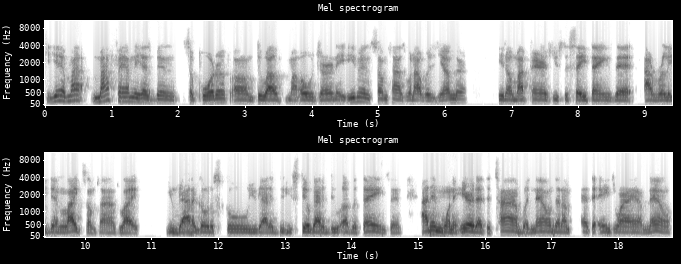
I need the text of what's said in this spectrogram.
Yeah, my my family has been supportive um, throughout my whole journey. Even sometimes when I was younger, you know, my parents used to say things that I really didn't like. Sometimes, like You mm-hmm. got to go to school. You got to do. You still got to do other things. And I didn't want to hear it at the time, but now that I'm at the age where I am now,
